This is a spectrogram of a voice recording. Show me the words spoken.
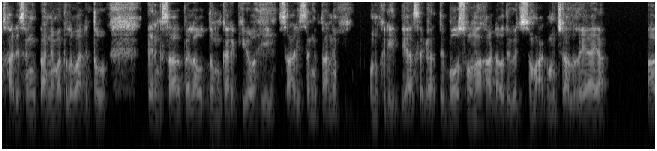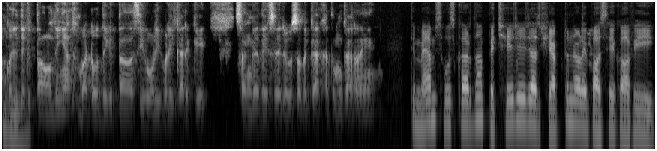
ਸਾਡੇ ਸੰਗਤਾਂ ਨੇ ਮਤਲਬ ਅੱਜ ਤੋਂ 3 ਸਾਲ ਪਹਿਲਾਂ ਉਦਮ ਕਰਕੇ ਉਹੀ ਸਾਰੀ ਸੰਗਤਾਂ ਨੇ ਉਹਨੂੰ ਖਰੀਦਿਆ ਸੀਗਾ। ਤੇ ਬਹੁਤ ਸੋਹਣਾ ਸਾਡਾ ਉਹਦੇ ਵਿੱਚ ਸਮਾਗਮ ਚੱਲ ਰਿਹਾ ਆ। ਆ ਕੁਝ। ਦਿੱਕਤਾਂ ਆਉਂਦੀਆਂ ਬਟ ਉਹ ਦਿੱਕਤਾਂ ਅਸੀਂ ਹੌਲੀ ਹੌਲੀ ਕਰਕੇ ਸੰਗਤ ਦੇ ਸਹਿਯੋਗ ਸਦਕਾ ਖਤਮ ਕਰ ਰਹੇ ਹਾਂ। ਤੇ ਮੈਂ ਮਹਿਸੂਸ ਕਰਦਾ ਪਿੱਛੇ ਜੇ ਜਦ ਸ਼ੈਪਟਨ ਵਾਲੇ ਪਾਸੇ ਕਾਫੀ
